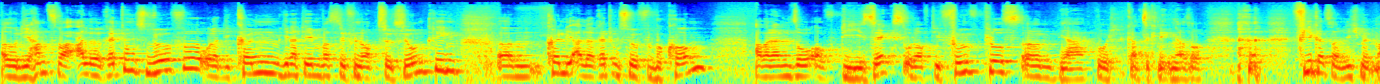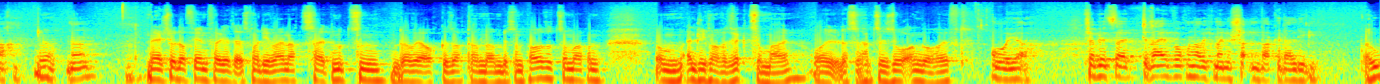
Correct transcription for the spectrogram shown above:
Also die haben zwar alle Rettungswürfe oder die können, je nachdem was sie für eine Option kriegen, ähm, können die alle Rettungswürfe bekommen, aber dann so auf die 6 oder auf die 5 plus, ähm, ja gut, kannst du knicken. Also viel kannst du dann nicht mitmachen. Ja. Ne? Na, ich würde auf jeden Fall jetzt erstmal die Weihnachtszeit nutzen, da wir auch gesagt haben, da ein bisschen Pause zu machen, um endlich mal was wegzumalen, weil das hat sich so angehäuft. Oh ja. Ich habe jetzt seit drei Wochen habe ich meine Schattenbacke da liegen. Oh,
